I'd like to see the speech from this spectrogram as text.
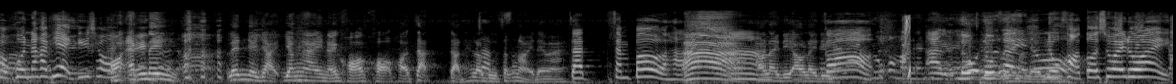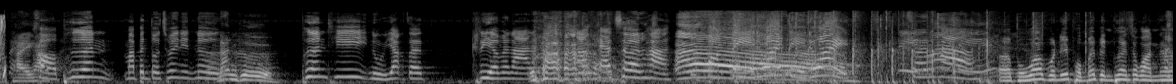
ขอบคุณนะคะพี่เอกที่ชมอ๋อ acting เล่นใหญ่ๆ ยังไงไหนขอขอขอจัดจัดให้เราดูสักหน่อยได้ไหมจัดแซมเปิลเหรอคะอ่าอ่าเอาอะไรดีเอาอะไรดี ก็อะลุกลุกเลยหนูขอตัวช่วยด้วย ใครครับ ขอเพื่อนมาเป็นตัวช่วยนิดนึง นั่นคือ เพื่อนที่หนูอยากจะเคลียร์มานานค่ะอะแคทเชิญค่ะอ่าขอตีด้วยตีด้วยเชิญค่ะ เอ่อผมว่าวันนี้ผมไม่เป็นเพื่อนสักวันนะ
